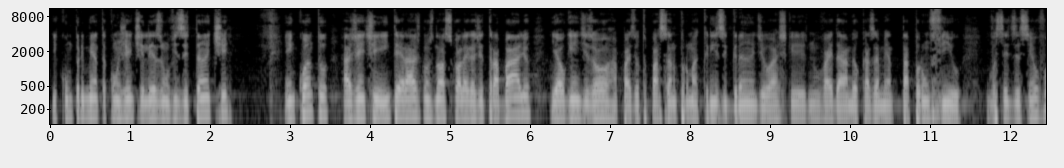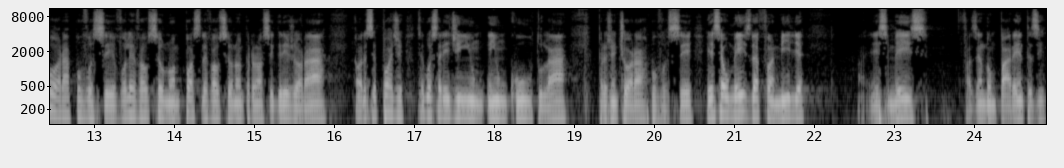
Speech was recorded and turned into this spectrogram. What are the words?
e cumprimenta com gentileza um visitante, Enquanto a gente interage com os nossos colegas de trabalho e alguém diz: Oh, rapaz, eu estou passando por uma crise grande, eu acho que não vai dar, meu casamento está por um fio. E você diz assim: Eu vou orar por você, vou levar o seu nome, posso levar o seu nome para a nossa igreja orar? Olha, você pode, você gostaria de ir em um, em um culto lá para a gente orar por você? Esse é o mês da família. Esse mês fazendo um parêntese,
